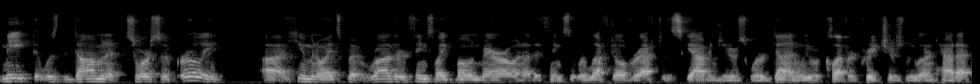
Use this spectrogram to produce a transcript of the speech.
meat that was the dominant source of early uh, humanoids, but rather things like bone marrow and other things that were left over after the scavengers were done. We were clever creatures. We learned how to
